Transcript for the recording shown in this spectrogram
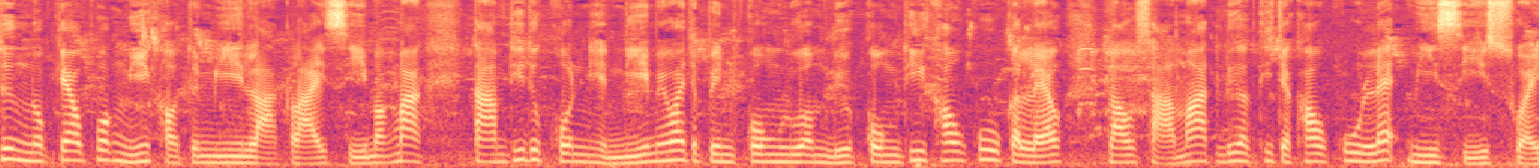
ซึ่งนกแก้วพวกนี้เขาจะมีหลากหลายสีมากๆ ตามที่ทุกคนเห็นนี้ไม่ว่าจะเป็นกรงรวมหรือกรงที่เข้าคู่กันแล้ว เราสามารถเลือกที่จะเข้าคู่และมีสีสวย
